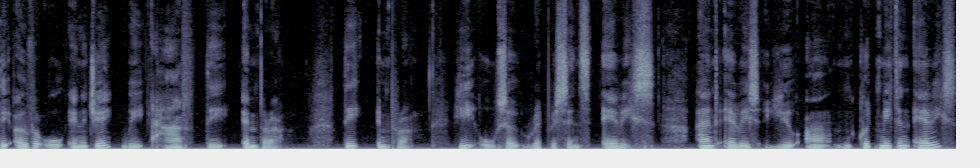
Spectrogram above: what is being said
The overall energy, we have the Emperor. The Emperor he also represents Aries. And Aries, you are could meet an Aries,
